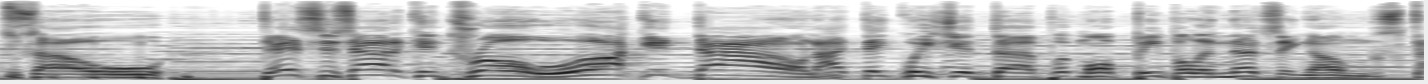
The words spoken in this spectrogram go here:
so this is out of control. Lock it down. I think we should uh, put more people in nursing homes. Uh,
